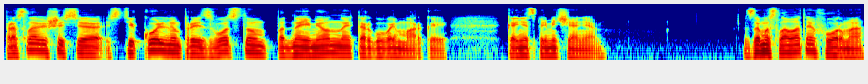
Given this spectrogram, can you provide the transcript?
прославившийся стекольным производством под наименной торговой маркой. Конец примечания. Замысловатая форма.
